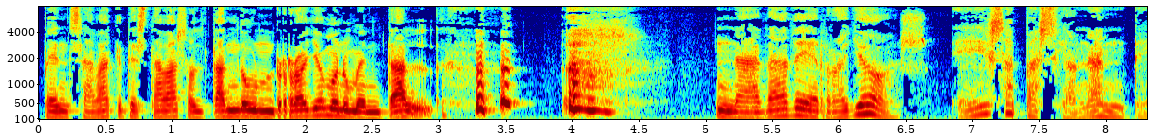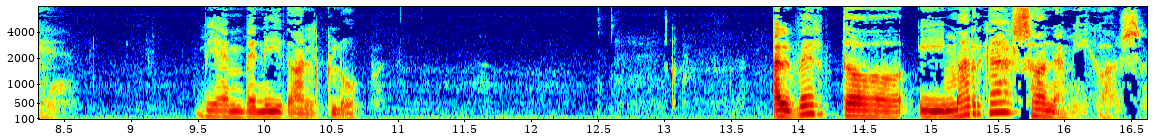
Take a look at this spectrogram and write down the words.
Pensaba que te estaba soltando un rollo monumental. Nada de rollos. Es apasionante. Bienvenido al club. Alberto y Marga son amigos.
